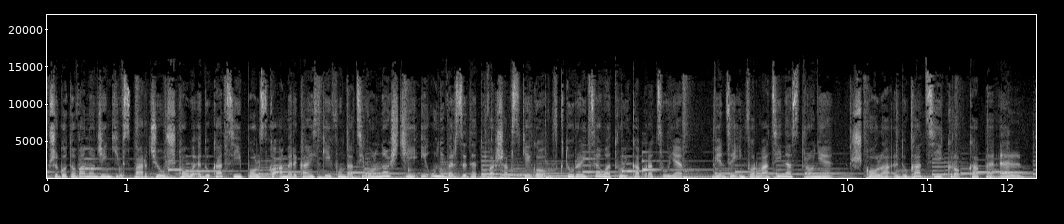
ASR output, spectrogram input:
przygotowano dzięki wsparciu Szkoły Edukacji Polsko-Amerykańskiej Fundacji Wolności i Uniwersytetu Warszawskiego, w której cała trójka pracuje. Więcej informacji na stronie szkolaedukacji.pl.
